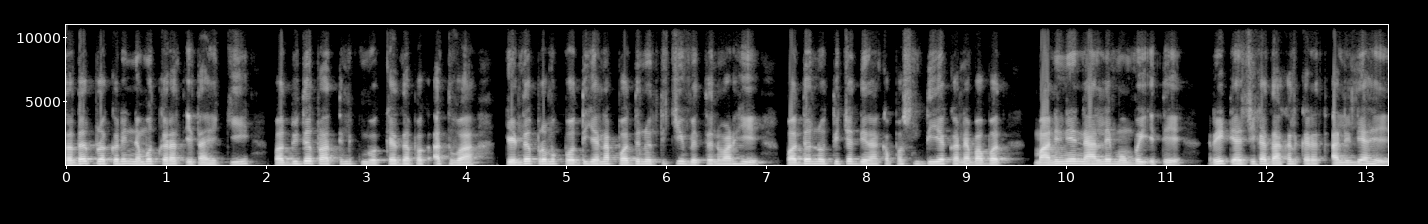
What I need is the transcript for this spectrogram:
सदर प्रकरणी नमूद करण्यात येत आहे की पदवीधर प्राथमिक मुख्याध्यापक अथवा केंद्र प्रमुख पदी यांना पदोन्नतीची वेतनवाढ ही पदोन्नतीच्या दिनांकापासून देय करण्याबाबत माननीय न्यायालय मुंबई येथे रीट याचिका दाखल करण्यात आलेली आहे.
